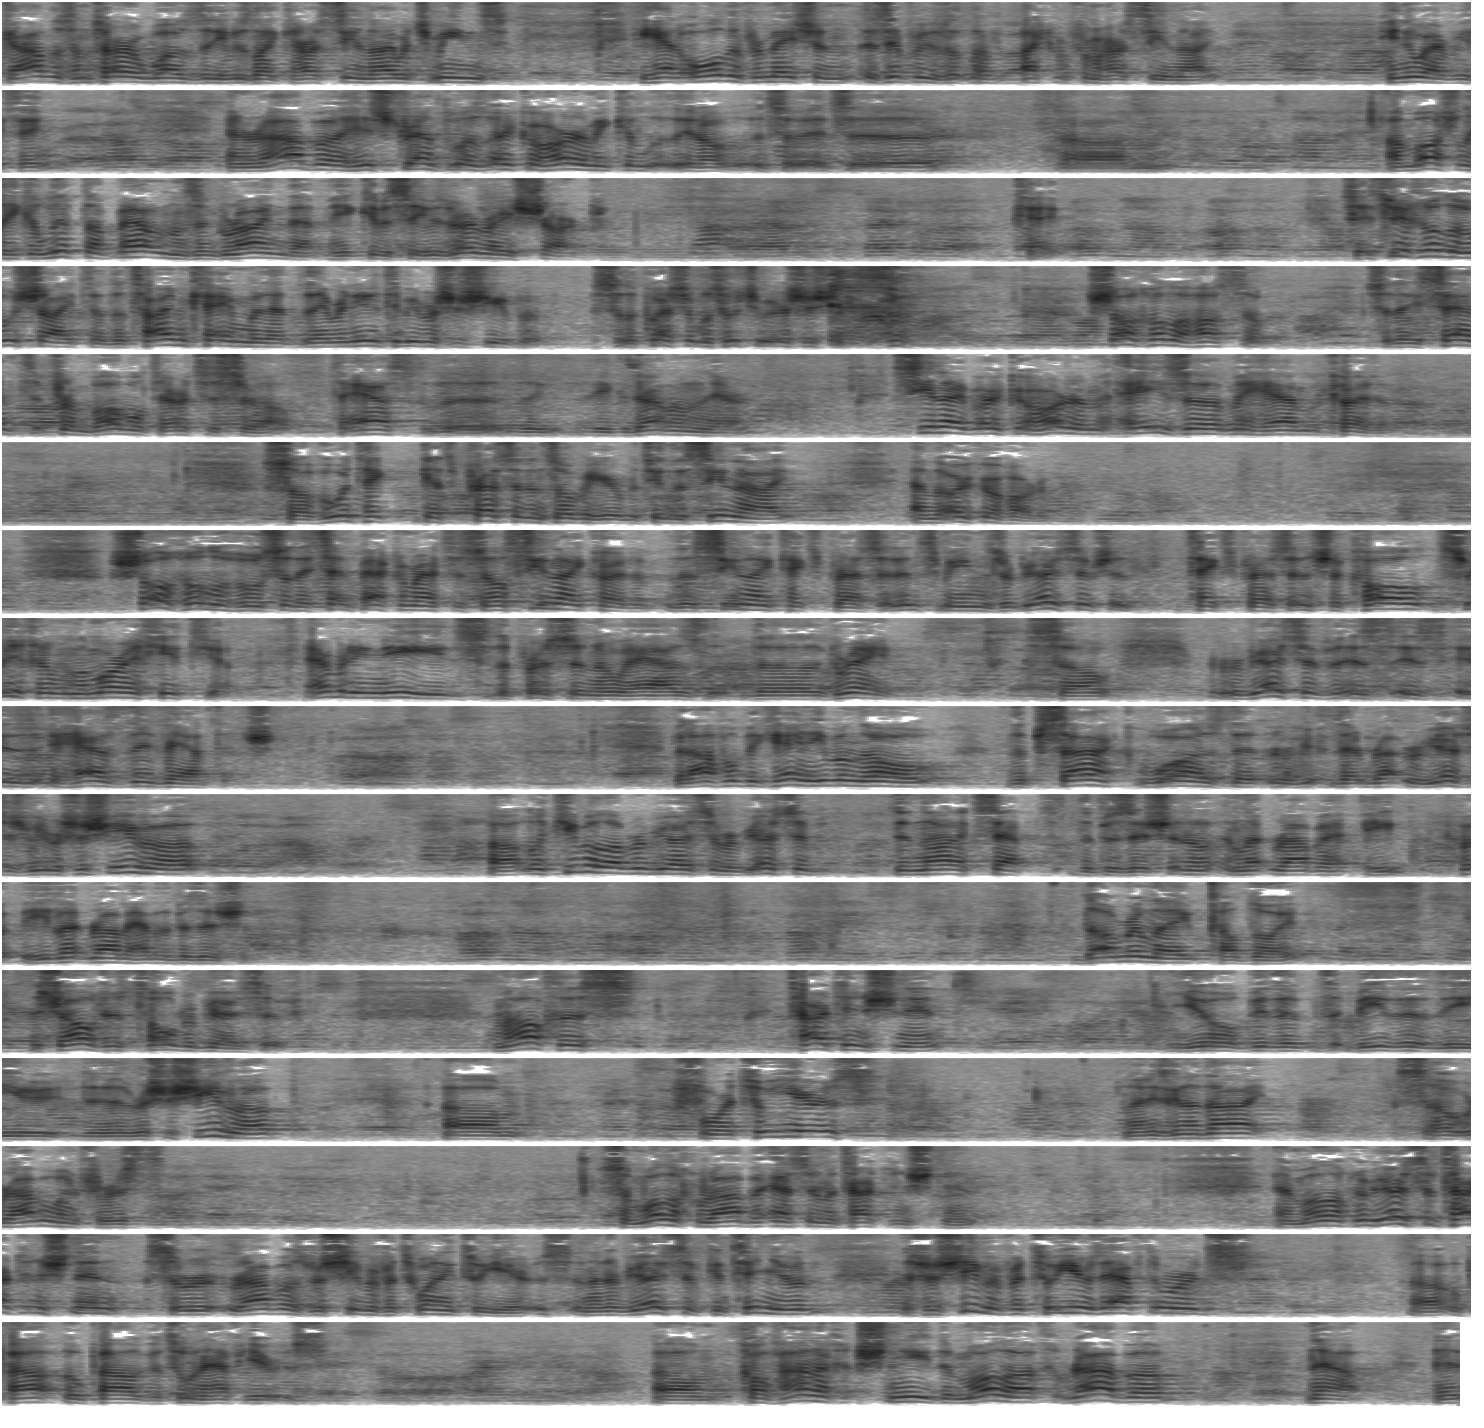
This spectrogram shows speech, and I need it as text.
godless and Torah was that he was like Har Sinai, which means he had all the information as if he was like from Har Sinai. He knew everything. And Rabbah, his strength was Erkaharim. He could, you know, it's a, it's a, um, a. He could lift up mountains and grind them. He could he was very, very sharp. Okay. So the time came that they were needed to be Rosh Hashiva. So the question was, who should be Rosh Hashiva? So they sent from Babel to Eretz Yisrael to ask the the, the Gdalim there. Sinai Hardim Eza Mehem Kodim. So who would take gets precedence over here between the Sinai and the Orka Hardim? So they sent back from Eretz Yisrael. Sinai Kodim. The Sinai takes precedence. Means Rabbi Yosef takes precedence. Shakol Tzrichim Lamori Chitya. Everybody needs the person who has the grain. So Rabbi Yosef is, is, is, has the advantage. But Afal became, even though the psak was that that Rabbi Yosef should be Rosh Hashiva. Uh, Lakibal of Rabbi Yosef, Rabbi Yosef did not accept the position and let Rabbi he he let Rabbi have the position. Damrle Kaldoit, the soldiers told Rabbi Yosef, Malchus Tartin Shnin, you'll be the be the the, the Rosh Hashiva um, for two years and then he's going to die. So Rabbi went first. So Molech Rabbi Eser Matartinshtin. And Molech Rabbi Yosef Tartinshtin, so Rabbi was Rashiva for 22 years. And then Rabbi Yosef continued the Rashiva for two years afterwards. Uh, Upal, Upalga, two and a half years. Um, Kol Hanach Shni de Molech Rabbi. Now, uh,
